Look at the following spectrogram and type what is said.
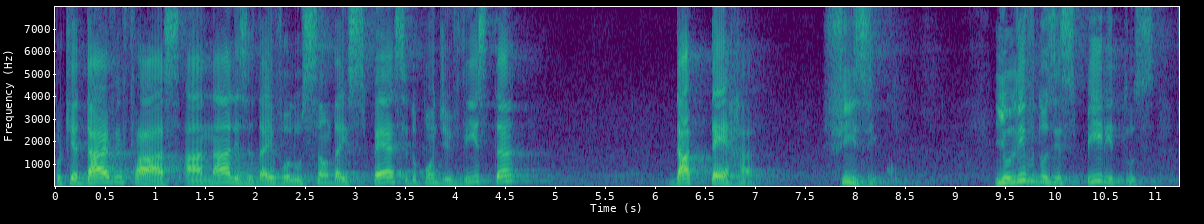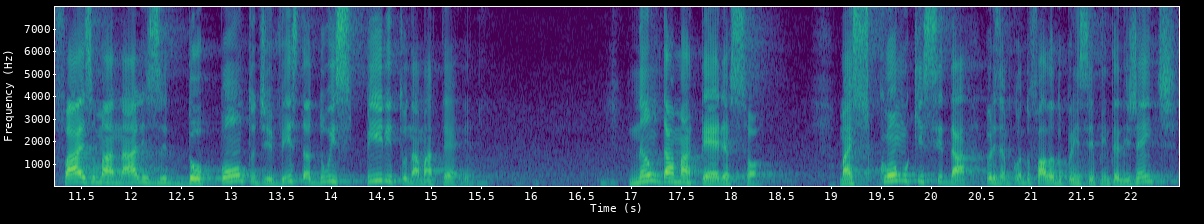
Porque Darwin faz a análise da evolução da espécie do ponto de vista da terra, físico. E o livro dos espíritos faz uma análise do ponto de vista do espírito na matéria. Não da matéria só, mas como que se dá. Por exemplo, quando fala do princípio inteligente,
